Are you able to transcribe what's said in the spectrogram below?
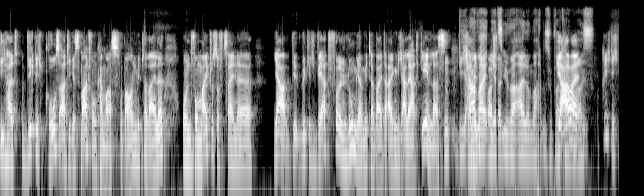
die halt wirklich großartige Smartphone-Kameras verbauen mittlerweile und wo Microsoft seine ja, wirklich wertvollen Lumia-Mitarbeiter eigentlich alle hat gehen lassen. Die arbeiten jetzt überall und machen super die arbeiten, Richtig,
